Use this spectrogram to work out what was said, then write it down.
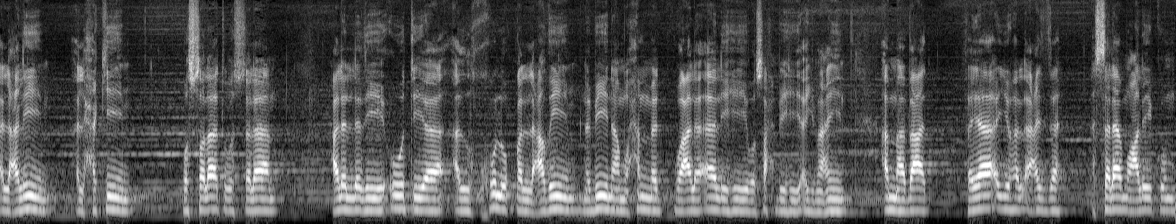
العليم الحكيم. والصلاة والسلام على الذي أوتي الخلق العظيم نبينا محمد وعلى آله وصحبه أجمعين. أما بعد فيا أيها الأعزة السلام عليكم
